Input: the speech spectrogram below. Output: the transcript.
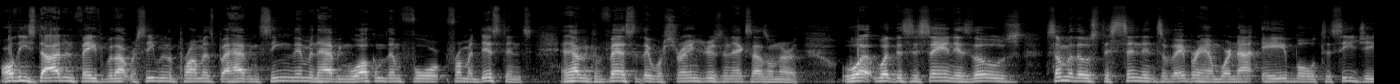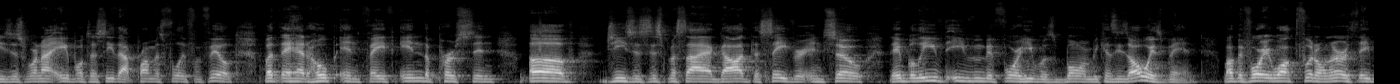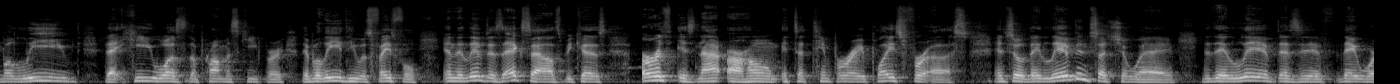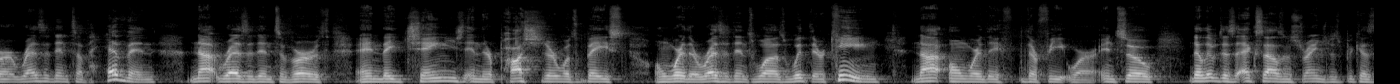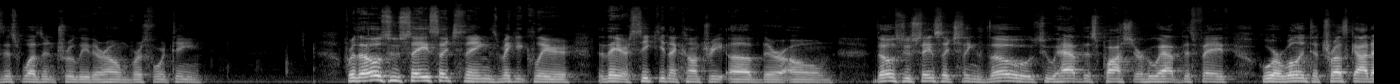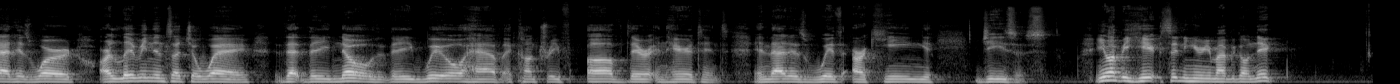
All these died in faith without receiving the promise, but having seen them and having welcomed them for, from a distance, and having confessed that they were strangers and exiles on earth. What, what this is saying is those some of those descendants of Abraham were not able to see Jesus, were not able to see that promise fully fulfilled, but they had hope and faith in the person of Jesus, this Messiah, God the Savior. And so they believed even before he was born because he's always been. But before he walked foot on earth, they believed that he was the promise keeper. They believed he was faithful. And they lived as exiles because earth is not our home, it's a temporary place for us. And so they lived in such a way that they lived as if they were residents of heaven, not residents of earth. And they changed, and their posture was based on where their residence was with their king, not on where they, their feet were. And so they lived as exiles and strangers because this wasn't truly their home. Verse 14. For those who say such things, make it clear that they are seeking a country of their own those who say such things, those who have this posture, who have this faith, who are willing to trust God at His word, are living in such a way that they know that they will have a country of their inheritance, and that is with our King Jesus. You might be here, sitting here, you might be going, Nick,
